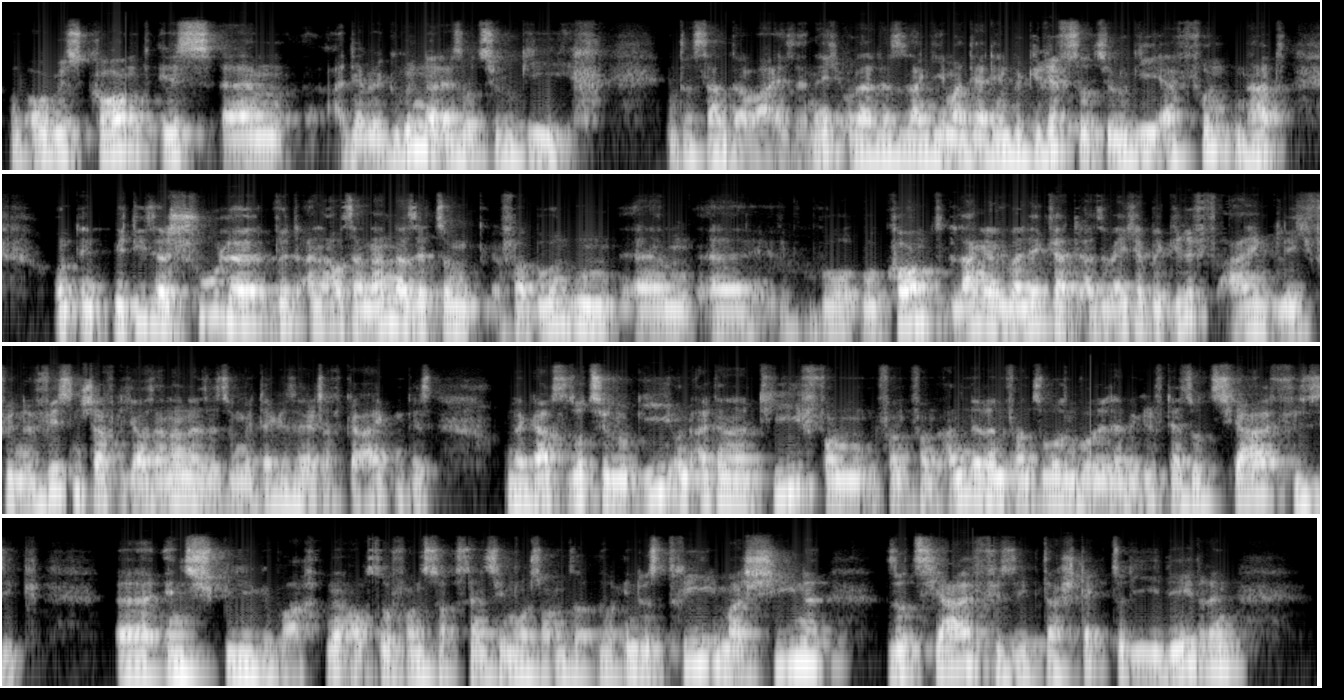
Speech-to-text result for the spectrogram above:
Und Auguste Comte ist ähm, der Begründer der Soziologie, interessanterweise, nicht? Oder sozusagen jemand, der den Begriff Soziologie erfunden hat. Und in, mit dieser Schule wird eine Auseinandersetzung verbunden, ähm, äh, wo, wo Comte lange überlegt hat, also welcher Begriff eigentlich für eine wissenschaftliche Auseinandersetzung mit der Gesellschaft geeignet ist. Und da gab es Soziologie und alternativ von, von, von anderen Franzosen wurde der Begriff der Sozialphysik äh, ins Spiel gebracht. Ne? Auch so von Saint-Simon. So, so Industrie, Maschine, Sozialphysik. Da steckt so die Idee drin,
